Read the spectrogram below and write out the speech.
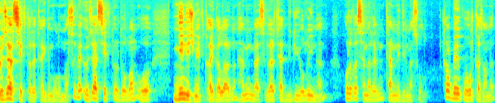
özəl sektora təqdim olunması və özəl sektorda olan o menecment qaydalarının həmin müəssisələrə tətbiqi yolu ilə orada səmərəlinin təmin edilməsi olub. Çox böyük uğur qazanıb.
